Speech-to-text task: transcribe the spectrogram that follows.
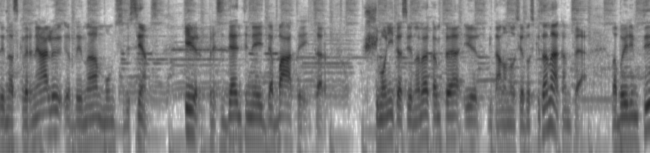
daina skverneliui ir daina mums visiems. Ir prezidentiniai debatai tarp Šimonytės viename kampe ir Gitano Nausėdos kitame kampe. Labai rimti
